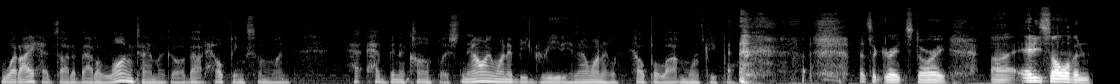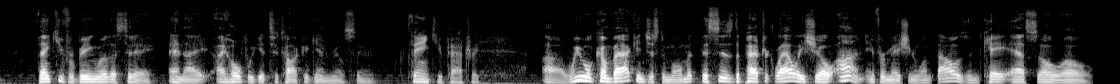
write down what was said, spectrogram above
what I had thought about a long time ago about helping someone ha- had been accomplished. Now I want to be greedy and I want to help a lot more people. That's a great story. Uh, Eddie Sullivan, thank you for being with us today. And I, I hope we get to talk again real soon. Thank you, Patrick. Uh, we will come back in just a moment. This is the Patrick Lally Show on Information 1000 KSOO.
